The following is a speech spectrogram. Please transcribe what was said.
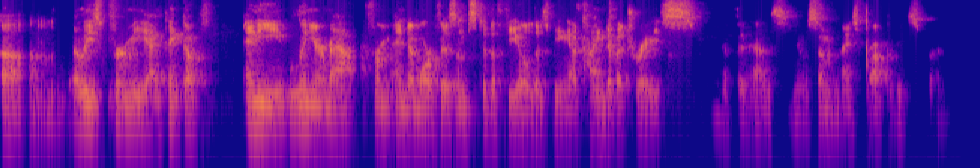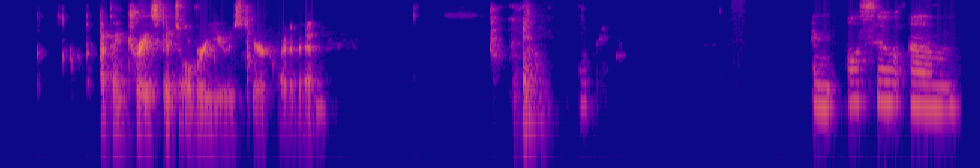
um, at least for me, I think of any linear map from endomorphisms to the field as being a kind of a trace if it has you know some nice properties. But I think trace gets overused here quite a bit. Okay. And also um,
